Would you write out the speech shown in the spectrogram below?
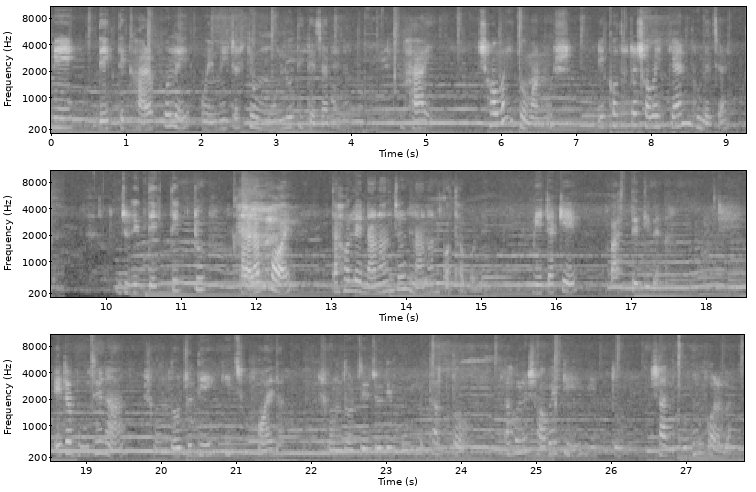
মেয়ে দেখতে খারাপ হলে ওই মেয়েটার কেউ মূল্য দিতে জানে না। ভাই, সবাই তো মানুষ। এই কথাটা সবাই কেন ভুলে যায়? যদি দেখতে একটু খারাপ হয়, তাহলে নানানজন নানান কথা বলে। মেয়েটাকে বাঁচতে দিবে না। এটা বুঝে না সৌন্দর্য দিয়ে কিছু হয় না। সৌন্দর্যের যদি মূল্য থাকতো, তাহলে সবাইকে মৃত্যু স্বাদ গ্রহণ করা লাগতো।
